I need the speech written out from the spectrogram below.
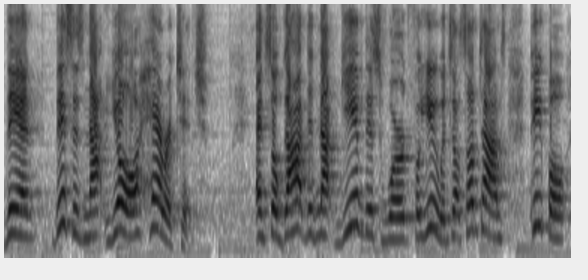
then this is not your heritage. And so God did not give this word for you. And so sometimes people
